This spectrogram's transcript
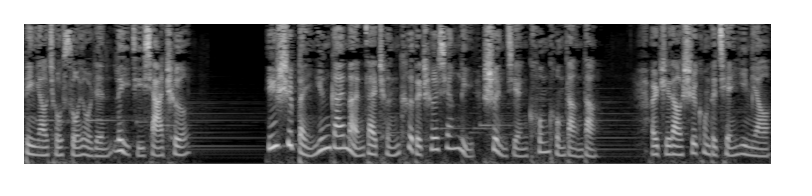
并要求所有人立即下车。于是，本应该满载乘客的车厢里瞬间空空荡荡。而直到失控的前一秒，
